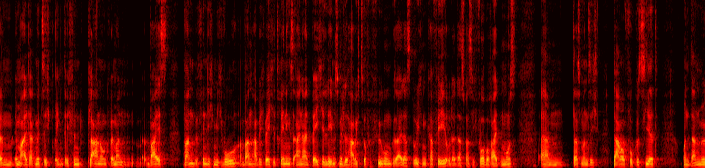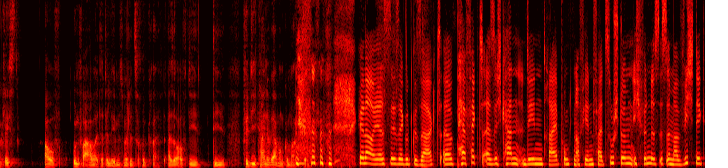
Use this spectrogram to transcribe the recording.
ähm, im Alltag mit sich bringt. Ich finde Planung, wenn man weiß, wann befinde ich mich wo, wann habe ich welche Trainingseinheit, welche Lebensmittel habe ich zur Verfügung, sei das durch einen Kaffee oder das, was ich vorbereiten muss, ähm, dass man sich darauf fokussiert und dann möglichst auf unverarbeitete Lebensmittel zurückgreift, also auf die die, für die keine Werbung gemacht wird. genau, ja, ist sehr, sehr gut gesagt. Äh, perfekt. Also ich kann den drei Punkten auf jeden Fall zustimmen. Ich finde, es ist immer wichtig,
